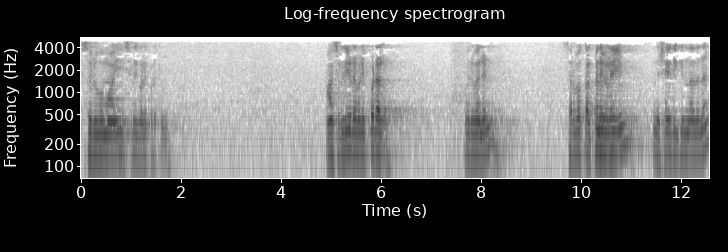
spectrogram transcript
സ്വരൂപമായി ശ്രുതി വെളിപ്പെടുത്തുന്നു. ആ ശ്രുതിയുടെ വെളിപ്പെടൽ ഒരുവനിൽ സർവകൽപ്പനകളെയും നിഷേധിക്കുന്നതിന്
